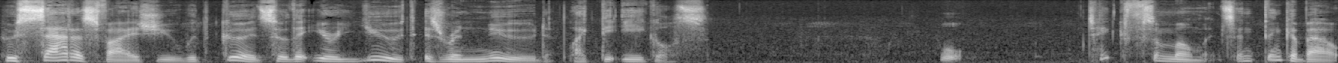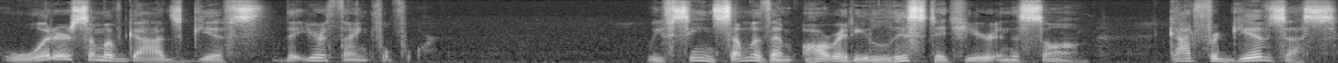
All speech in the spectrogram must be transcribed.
who satisfies you with good so that your youth is renewed like the eagles. Well, take some moments and think about what are some of God's gifts that you're thankful for? We've seen some of them already listed here in the psalm. God forgives us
